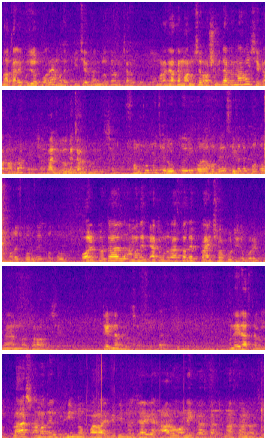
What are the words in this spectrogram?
বা কালী পুজোর পরে আমাদের পিচের কাজগুলোকে আমরা চালু করে দেবো। মানে যাতে মানুষের অসুবিধাটা না হয় সে কারণে আমরা কাজগুলোকে চালু করে দিচ্ছি সম্পূর্ণ যে রোড তৈরি করা হবে সেটাতে কত খরচ পড়বে কত? অল টোটাল আমাদের এতগুলো রাস্তাতে প্রায় ছ কোটির উপরে ধরা হয়েছে। টেন্ডার হয়েছে। মানে এই রাস্তাগুলো। প্লাস আমাদের বিভিন্ন পাড়ায়, বিভিন্ন জায়গায় আরও অনেক রাস্তা, রাস্তাঘাট আছে।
